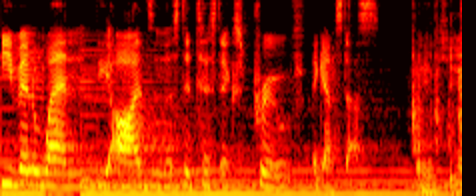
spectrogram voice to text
even when the odds and the statistics prove against us. Thank you.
